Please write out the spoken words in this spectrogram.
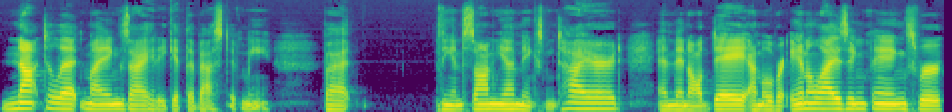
not to let my anxiety get the best of me. But the insomnia makes me tired, and then all day I'm over analyzing things for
